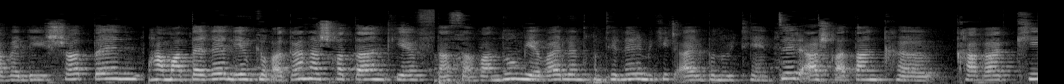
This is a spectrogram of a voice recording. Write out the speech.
ավելի շատ են, համատեղել եւ գյուղական աշխատանք եւ դասավանդում եւ այլն խնդիրները մի քիչ այլ բնույթի են։ Ձեր աշխատանքը քաղաքի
